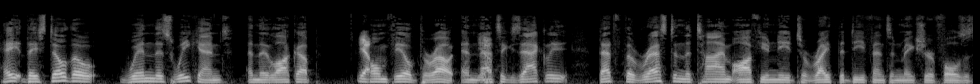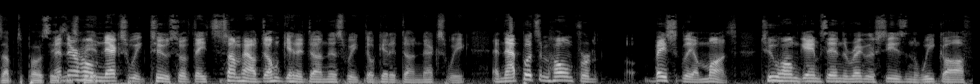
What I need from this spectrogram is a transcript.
Hey, they still though win this weekend and they lock up Yep. home field throughout, and Yep. that's exactly that's the rest and the time off you need to write the defense and make sure Foles is up to postseason and they're speed. home next week too. So if they somehow don't get it done this week, they'll get it done next week, and that puts them home for basically a month. Two home games in the regular season, the week off,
